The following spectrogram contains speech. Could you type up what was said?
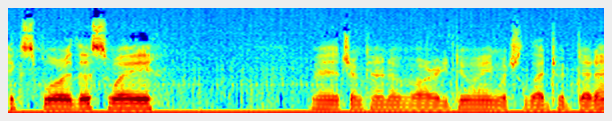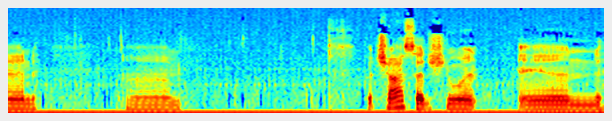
explore this way, which I'm kind of already doing, which led to a dead end. Um, but Cha said she went and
